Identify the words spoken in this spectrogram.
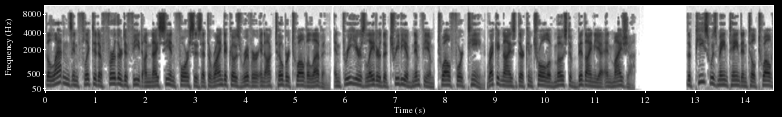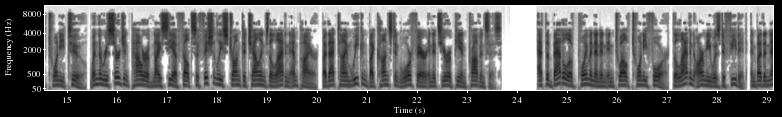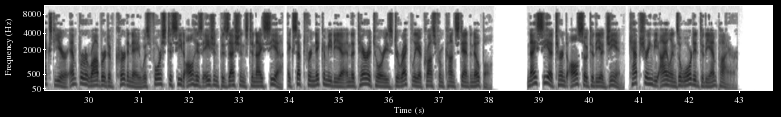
The Latins inflicted a further defeat on Nicaean forces at the Rhindakos River in October 1211, and three years later the Treaty of Nymphium 1214 recognized their control of most of Bithynia and Mysia. The peace was maintained until 1222, when the resurgent power of Nicaea felt sufficiently strong to challenge the Latin Empire, by that time weakened by constant warfare in its European provinces. At the Battle of Poimanenon in 1224, the Latin army was defeated, and by the next year Emperor Robert of Courtenay was forced to cede all his Asian possessions to Nicaea, except for Nicomedia and the territories directly across from Constantinople. Nicaea turned also to the Aegean, capturing the islands awarded to the empire.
